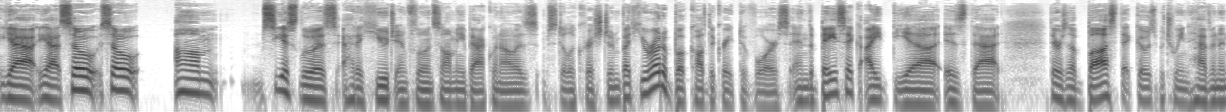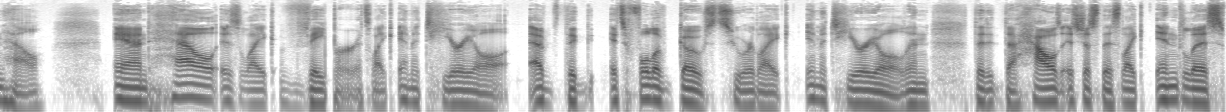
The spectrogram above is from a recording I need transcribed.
Yeah, yeah. So, so, um, C.S. Lewis had a huge influence on me back when I was still a Christian, but he wrote a book called The Great Divorce. And the basic idea is that there's a bus that goes between heaven and hell. And hell is like vapor, it's like immaterial. The, it's full of ghosts who are like immaterial and the the house it's just this like endless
